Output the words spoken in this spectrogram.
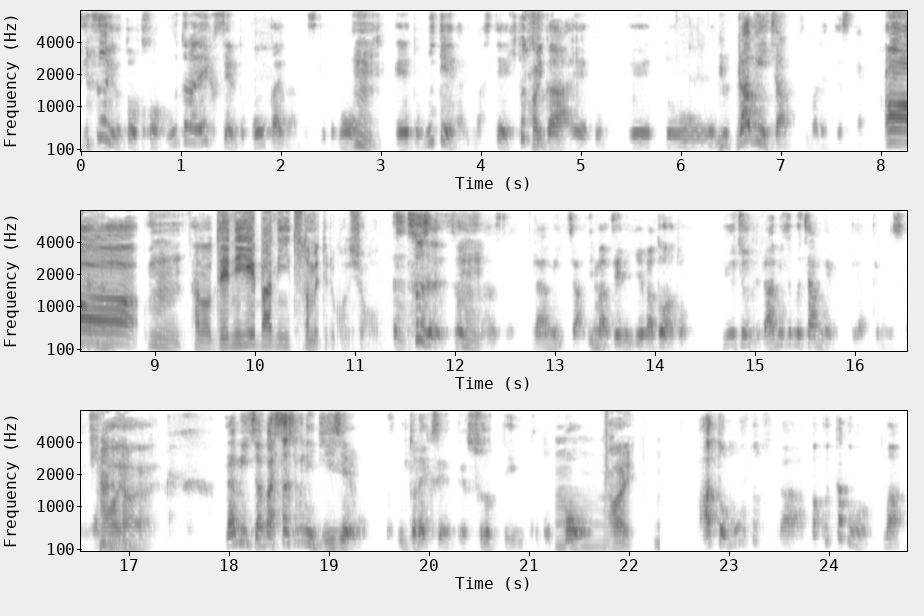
実を言うと、そのウルトラエクセレント今回なんですけども、うん。えっ、と、2点ありまして、一つが、えっ、と、えっ、と、ラミーちゃんって言われるんですね。ああ、うん。あの、デニゲバに勤めてる子でしょ？そうです、そうです、うんそうです。ラミーちゃん、今、ゼニゲーバと、あと、YouTube でラミズムチャンネルってやってるんですけども、はいはいはラミーちゃんが久しぶりに DJ をウルトラエクセレントでするっていうことと、い。はい。あともう一つが、まあ、これ多分、まあ、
